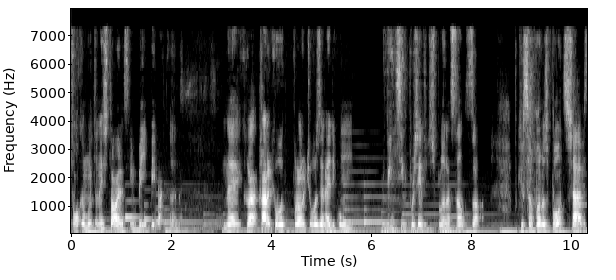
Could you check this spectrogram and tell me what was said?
Foca muito na história, assim, bem, bem bacana né? Cla- Claro que eu vou, provavelmente eu vou zerar ele com 25% de exploração só, porque eu só vou nos pontos chaves.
